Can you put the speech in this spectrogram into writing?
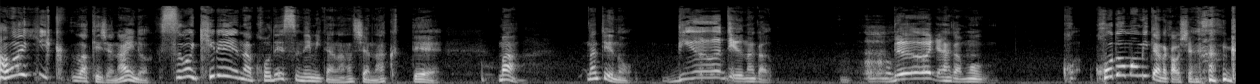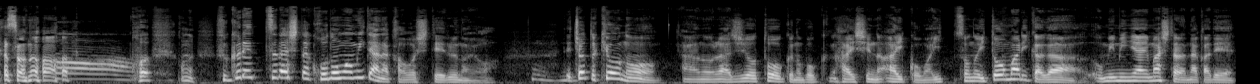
可愛いわけじゃないの。すごい綺麗な子ですね、みたいな話じゃなくて、まあ、なんていうの、ビューっていうなんか、ビューってなんかもう、こ子供みたいな顔してる。なんかその。ここの、膨れっ面した子供みたいな顔してるのよ。で、ちょっと今日の、あの、ラジオトークの僕配信のアイコンは、いその伊藤まりかがお耳に合いましたら中で、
